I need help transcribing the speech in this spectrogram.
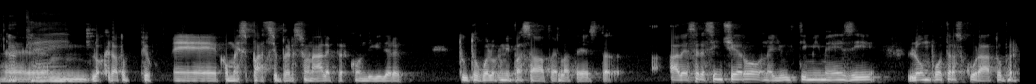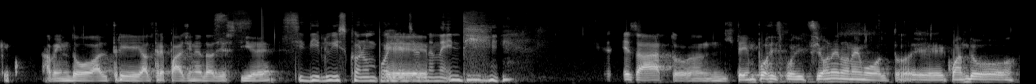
Okay. Eh, l'ho creato più come, come, spazio personale per condividere tutto quello che mi passava per la testa. Ad essere sincero, negli ultimi mesi l'ho un po' trascurato perché avendo altri, altre pagine da gestire... Si diluiscono un po' gli aggiornamenti. Esatto, il tempo a disposizione non è molto e quando,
